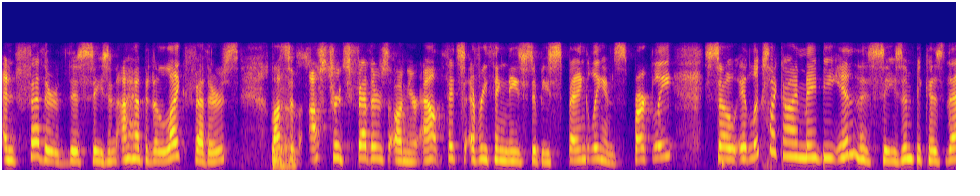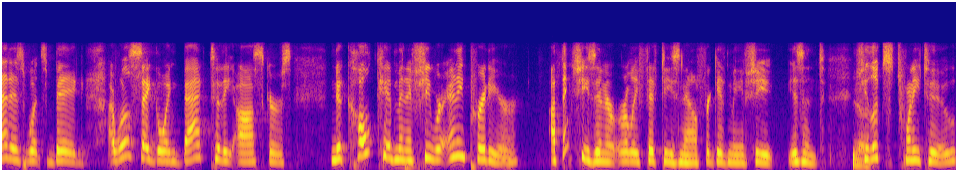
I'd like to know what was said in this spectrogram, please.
and feathered this season. I happen to like feathers. Lots yes. of ostrich feathers on your outfits. Everything needs to be spangly and sparkly. So it looks like I may be in this season because that is what's big. I will say, going back to the Oscars, Nicole Kidman, if she were any prettier, I think she's in her early 50s now. Forgive me if she isn't. Yeah. She looks 22,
